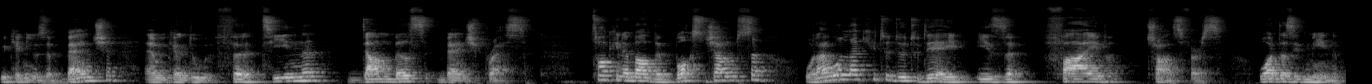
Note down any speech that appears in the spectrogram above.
we can use a bench and we can do 13 dumbbells bench press. Talking about the box jumps, what I would like you to do today is five transfers. What does it mean?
